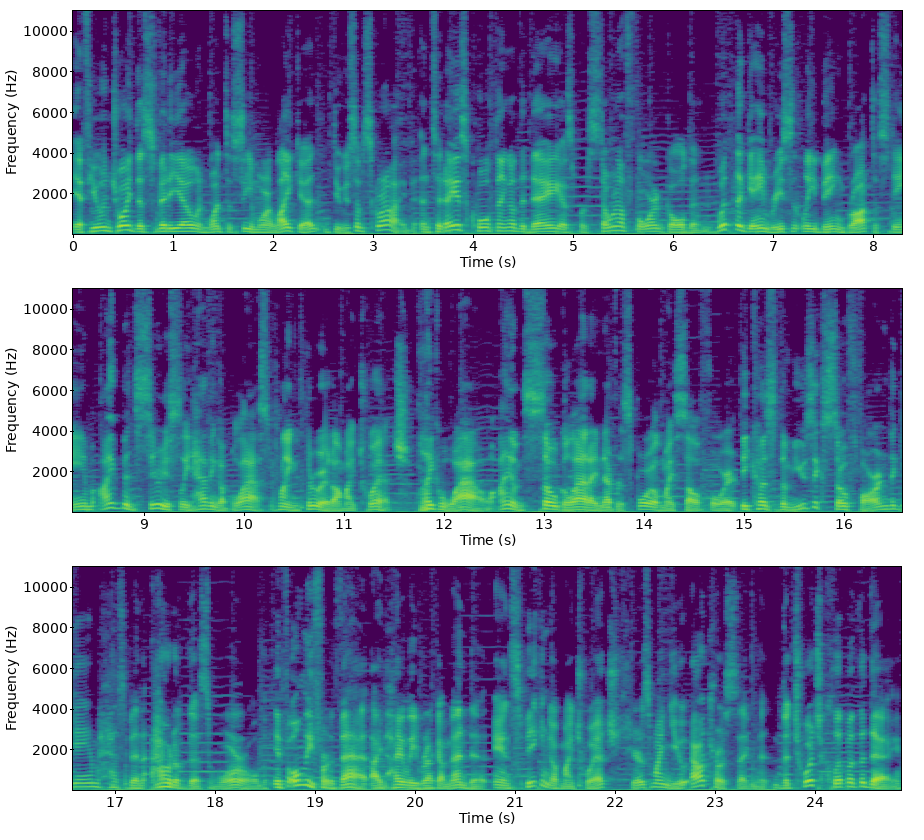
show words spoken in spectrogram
If you enjoyed this video and want to see more like it, do subscribe. And today's cool thing of the day is Persona 4 Golden. With the game recently being brought to Steam, I've been seriously having a blast playing through it on my Twitch. Like wow, I am so glad I never spoiled myself for it, because the music so far in the game has been out of this world. If only for that, I'd highly recommend it. And speaking of my Twitch, here's my new outro segment, the Twitch clip of the day.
